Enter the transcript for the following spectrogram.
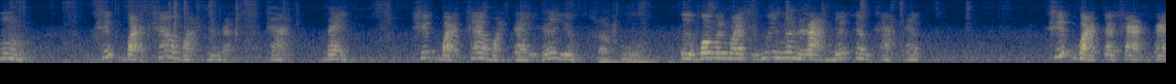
อืมสิบบาทเช้าบาทนี่นะค่ะได้ สิบบาทเช้าบาทได้เรื่อยอยู่ครับปูคือพอเป็นว่าถึงมือเงินร้านเยอะจังขาดแล้วสิบบาทก็ขาดได้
